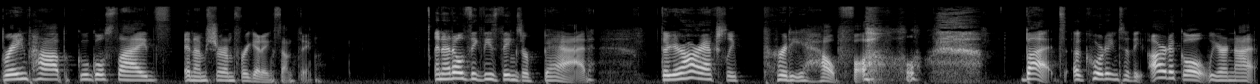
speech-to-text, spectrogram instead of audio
BrainPop, Google Slides, and I'm sure I'm forgetting something. And I don't think these things are bad. They are actually pretty helpful. But according to the article, we are not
